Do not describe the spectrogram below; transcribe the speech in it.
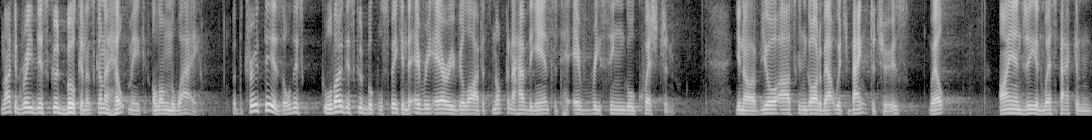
And I could read this good book and it's going to help me along the way. But the truth is, all this, although this good book will speak into every area of your life, it's not going to have the answer to every single question. You know, if you're asking God about which bank to choose, well, ING and Westpac and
